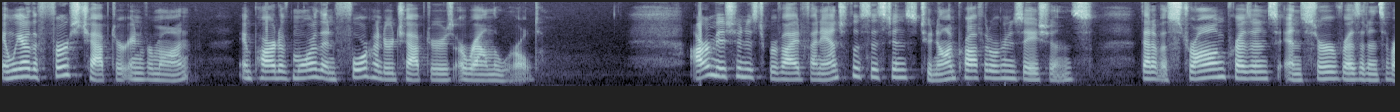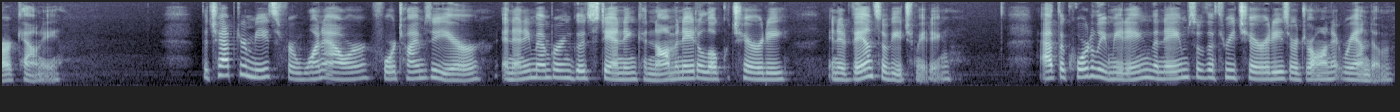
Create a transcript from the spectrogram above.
and we are the first chapter in Vermont and part of more than 400 chapters around the world. Our mission is to provide financial assistance to nonprofit organizations that have a strong presence and serve residents of our county. The chapter meets for one hour, four times a year, and any member in good standing can nominate a local charity in advance of each meeting. At the quarterly meeting, the names of the three charities are drawn at random.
